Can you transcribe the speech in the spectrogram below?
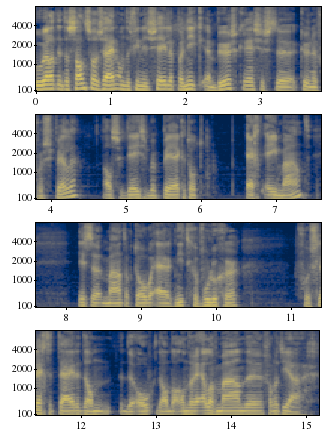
Hoewel het interessant zou zijn om de financiële paniek en beurscrashes te kunnen voorspellen, als ik deze beperken tot echt één maand, is de maand oktober eigenlijk niet gevoeliger voor slechte tijden dan de, dan de andere elf maanden van het jaar.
